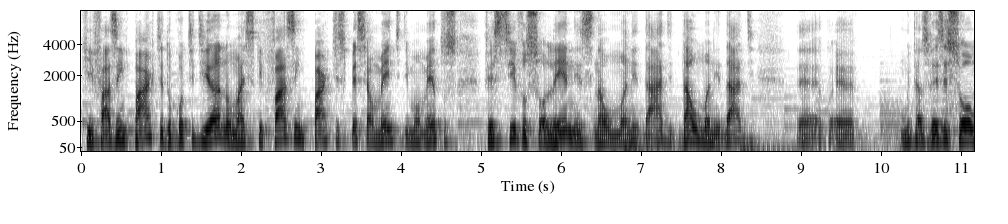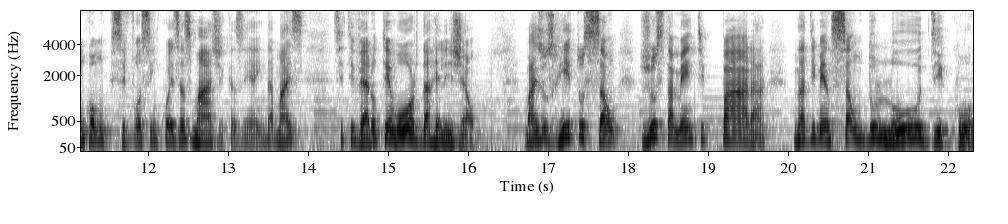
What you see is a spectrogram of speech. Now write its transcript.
que fazem parte do cotidiano, mas que fazem parte especialmente de momentos festivos solenes na humanidade, da humanidade, é, é, muitas vezes soam como se fossem coisas mágicas, e ainda mais se tiver o teor da religião. Mas os ritos são justamente para na dimensão do lúdico,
